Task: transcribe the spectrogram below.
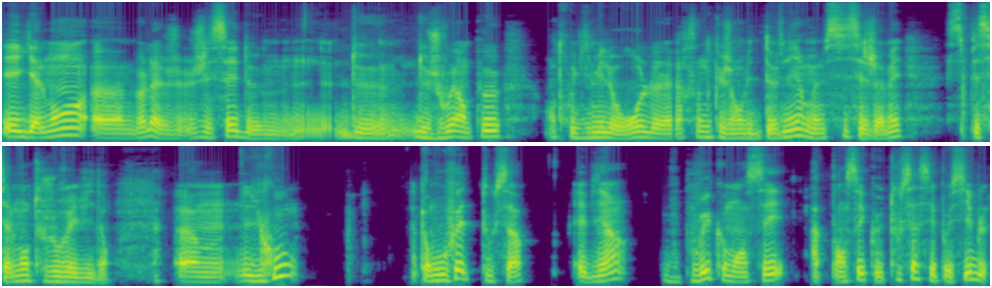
Et également euh, voilà j'essaie de, de, de jouer un peu entre guillemets le rôle de la personne que j'ai envie de devenir même si c'est jamais spécialement toujours évident. Euh, du coup quand vous faites tout ça eh bien vous pouvez commencer à penser que tout ça c'est possible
